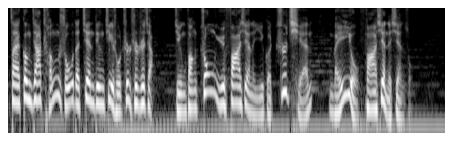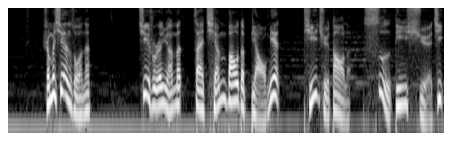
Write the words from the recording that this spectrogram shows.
在更加成熟的鉴定技术支持之下，警方终于发现了一个之前没有发现的线索。什么线索呢？技术人员们在钱包的表面提取到了四滴血迹。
